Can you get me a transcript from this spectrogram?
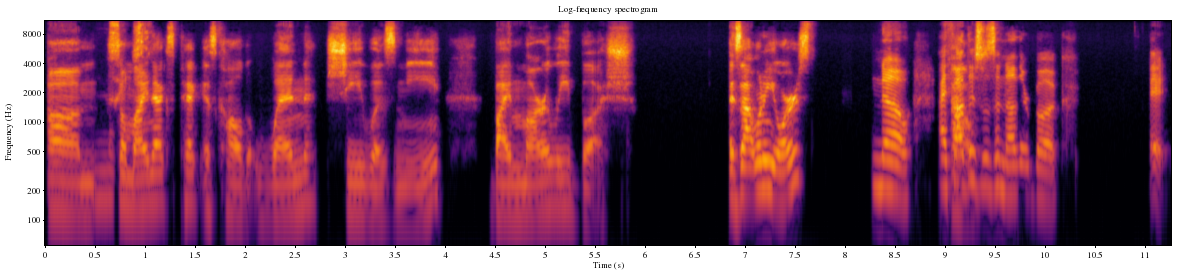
Um, so my next pick is called When She Was Me by Marley Bush. Is that one of yours? No, I thought Oh. this was another book. It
